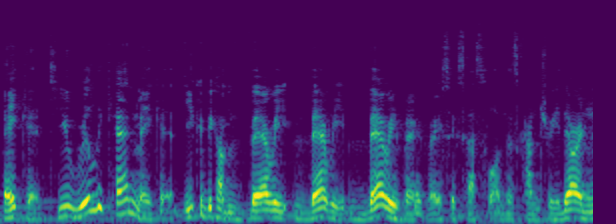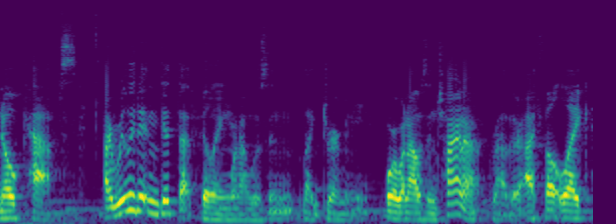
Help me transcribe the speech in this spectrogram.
make it. You really can make it. You could become very, very, very, very, very successful in this country. There are no caps. I really didn't get that feeling when I was in like Germany or when I was in China rather. I felt like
